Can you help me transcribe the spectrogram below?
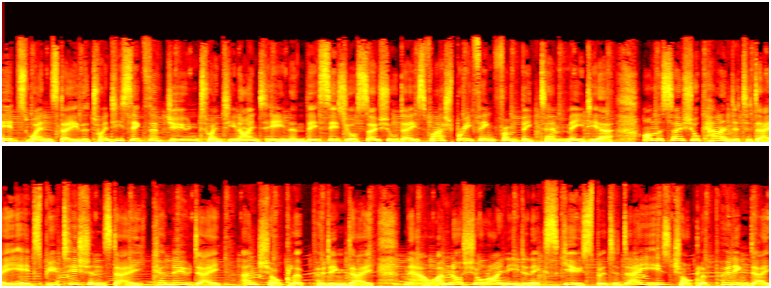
It's Wednesday, the 26th of June 2019, and this is your Social Days flash briefing from Big Tent Media. On the social calendar today, it's Beautician's Day, Canoe Day, and Chocolate Pudding Day. Now, I'm not sure I need an excuse, but today is Chocolate Pudding Day.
